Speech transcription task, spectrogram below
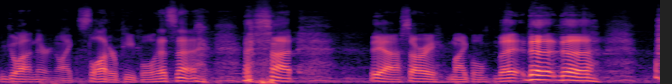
You go out in there and like slaughter people. That's not, that's not, yeah, sorry, Michael. But the, the,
